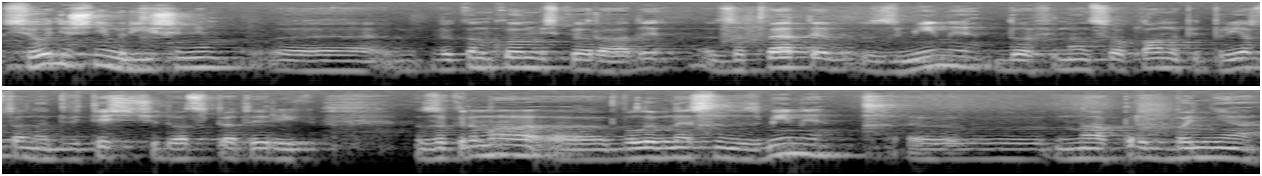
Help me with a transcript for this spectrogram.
Сьогоднішнім рішенням е, виконком міської ради затвердив зміни до фінансового плану підприємства на 2025 рік. Зокрема, е, були внесені зміни е, на придбання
